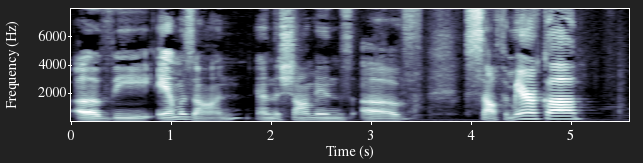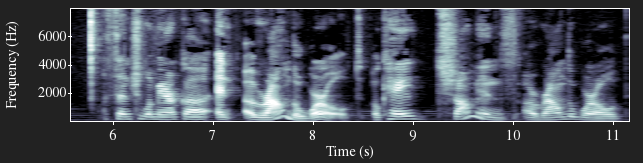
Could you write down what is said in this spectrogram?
of the Amazon and the shamans of South America, Central America, and around the world, okay? Shamans around the world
